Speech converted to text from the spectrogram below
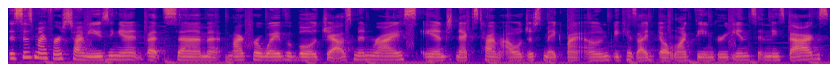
This is my first time using it, but some microwavable jasmine rice. And next time I will just make my own because I don't like the ingredients in these bags.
